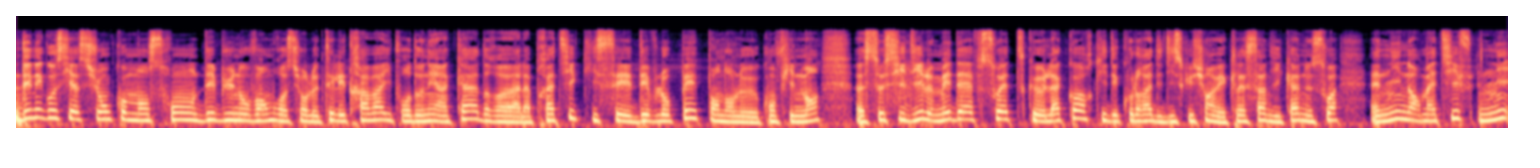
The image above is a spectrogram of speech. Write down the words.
Des négociations commenceront début novembre sur le télétravail pour donner un cadre à la pratique qui s'est développée pendant le confinement. Ceci dit, le MEDEF souhaite que l'accord qui découlera des discussions avec les syndicats ne soit ni normatif ni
